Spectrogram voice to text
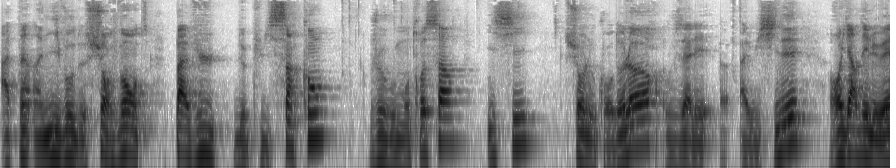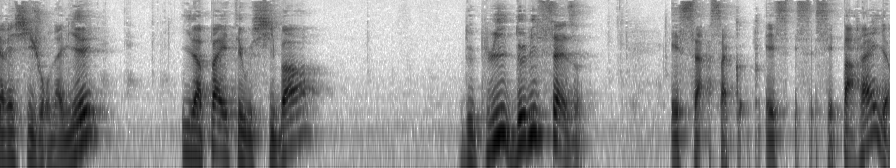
atteint un niveau de survente pas vu depuis 5 ans. Je vous montre ça ici sur le cours de l'or, vous allez euh, halluciner. Regardez le RSI journalier, il n'a pas été aussi bas depuis 2016. Et ça, c'est pareil,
